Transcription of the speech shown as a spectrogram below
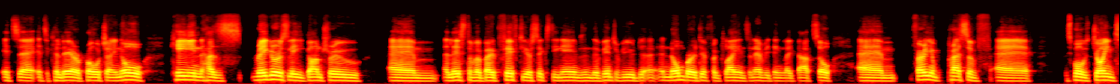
It's a it's a Kildare approach. I know Keane has rigorously gone through um, a list of about 50 or 60 names, and they've interviewed a, a number of different clients and everything like that. So um, very impressive, uh, suppose, joint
